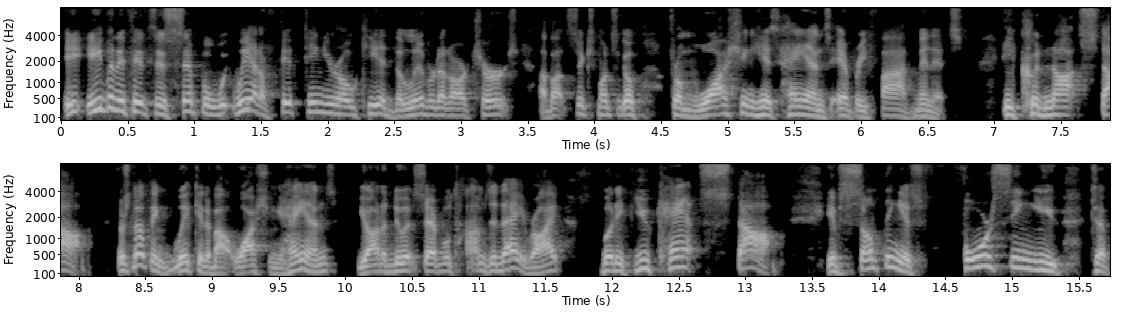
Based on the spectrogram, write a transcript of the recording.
even if it's as simple, we had a 15 year old kid delivered at our church about six months ago from washing his hands every five minutes. He could not stop. There's nothing wicked about washing your hands. You ought to do it several times a day, right? But if you can't stop, if something is forcing you to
